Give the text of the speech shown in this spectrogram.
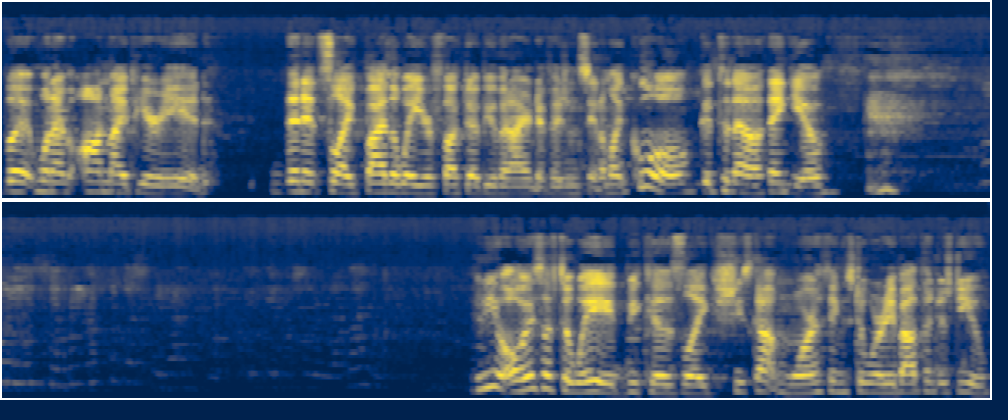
but when I'm on my period, then it's like, by the way, you're fucked up. You have an iron deficiency, and I'm like, cool, good to know, thank you. Maybe you always have to wait because like she's got more things to worry about than just you.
